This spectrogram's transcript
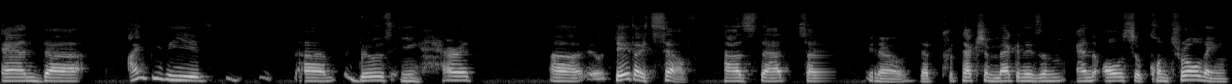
and uh, I believe um, those inherent uh, data itself has that you know that protection mechanism and also controlling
